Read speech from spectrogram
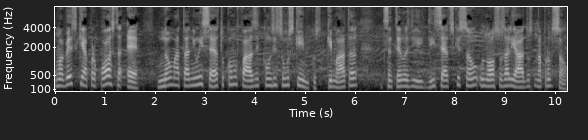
Uma vez que a proposta é não matar nenhum inseto, como fazem com os insumos químicos, que mata centenas de, de insetos que são os nossos aliados na produção.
